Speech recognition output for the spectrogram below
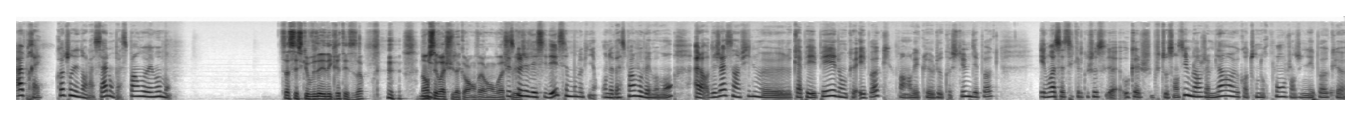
Après, quand on est dans la salle, on passe pas un mauvais moment. Ça, c'est ce que vous avez décrété, c'est ça Non, Oui. c'est vrai, je suis d'accord. En vrai, en vrai, je C'est ce suis- que j'ai décidé, c'est mon opinion. On ne passe pas un mauvais moment. Alors déjà, c'est un film euh, KPEP, donc euh, époque, enfin avec le, le costume d'époque. Et moi, ça c'est quelque chose euh, auquel je suis plutôt sensible. hein. J'aime bien euh, quand on nous replonge dans une époque euh,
